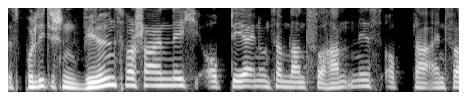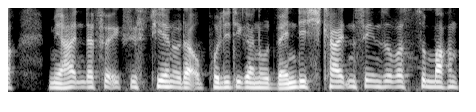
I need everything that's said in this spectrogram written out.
des politischen Willens wahrscheinlich, ob der in unserem Land vorhanden ist, ob da einfach Mehrheiten dafür existieren oder ob Politiker Notwendigkeiten sehen, sowas zu machen.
